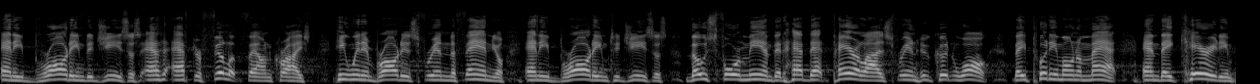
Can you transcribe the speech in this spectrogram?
and he brought him to Jesus. after Philip found Christ, he went and brought his friend Nathaniel and he brought him to Jesus. Those four men that had that paralyzed friend who couldn't walk, they put him on a mat and they carried him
